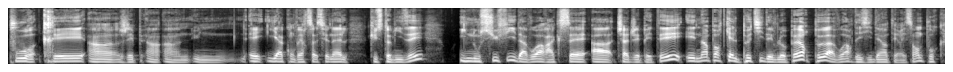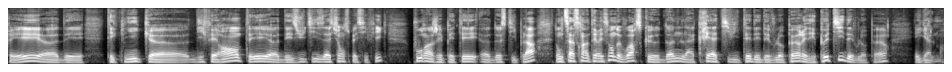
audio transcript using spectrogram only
pour créer un, un, une IA conversationnelle customisée il nous suffit d'avoir accès à ChatGPT et n'importe quel petit développeur peut avoir des idées intéressantes pour créer euh, des techniques euh, différentes et euh, des utilisations spécifiques pour un GPT de ce type-là. Donc ça sera intéressant de voir ce que donne la créativité des développeurs et des petits développeurs également.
